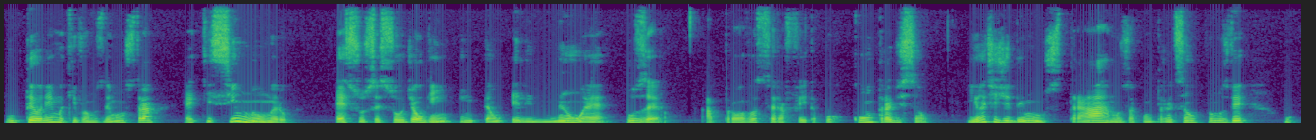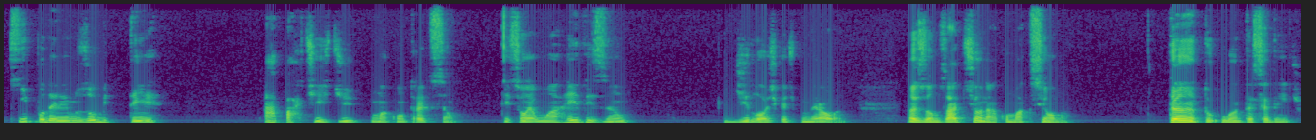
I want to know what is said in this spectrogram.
O teorema que vamos demonstrar é que se um número é sucessor de alguém, então ele não é o zero a prova será feita por contradição. E antes de demonstrarmos a contradição, vamos ver o que poderemos obter a partir de uma contradição. Isso é uma revisão de lógica de primeira ordem. Nós vamos adicionar como axioma tanto o antecedente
